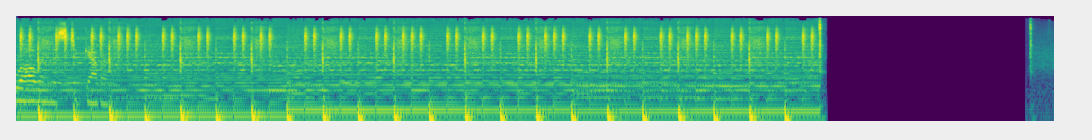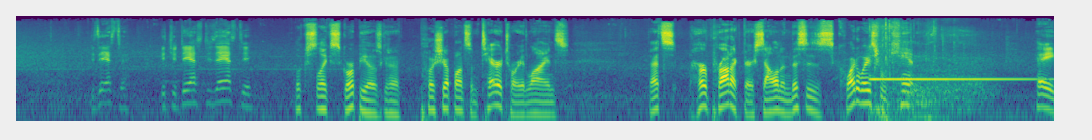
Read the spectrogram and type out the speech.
We're all in this Get your dash disaster. Looks like Scorpio's gonna push up on some territory lines. That's her product they're selling, and this is quite a ways from Canton. Hey,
